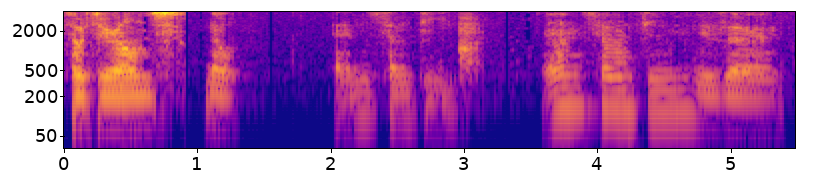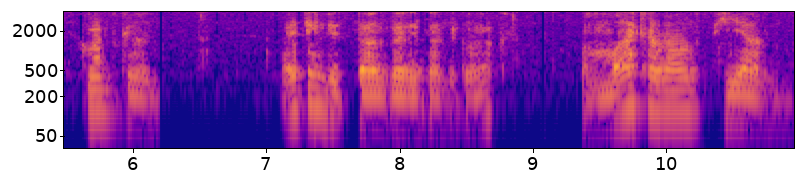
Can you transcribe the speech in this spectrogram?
30 rounds. No. M17. M17 is a good gun. I think it does better than the Glock. A Makarov PM.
